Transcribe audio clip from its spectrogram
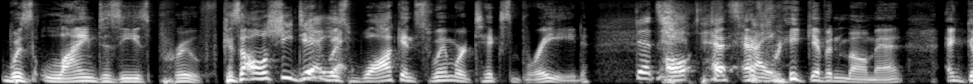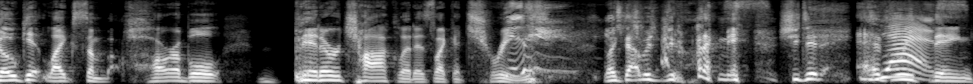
was Lyme disease proof because all she did Yeah, was yeah. walk and swim where ticks breed. That's all, that's at right. every given moment and go get like some horrible bitter chocolate as like a treat. like that was, you know what I mean? She did everything,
